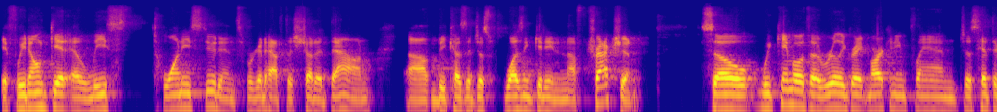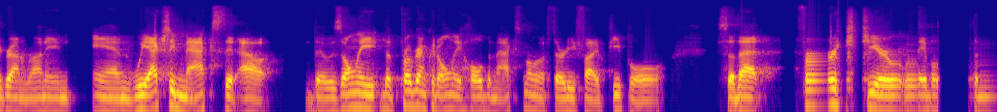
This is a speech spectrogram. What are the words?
If we don't get at least 20 students, we're going to have to shut it down um, because it just wasn't getting enough traction. So we came up with a really great marketing plan, just hit the ground running, and we actually maxed it out. There was only the program could only hold the maximum of 35 people. So that first year was able to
